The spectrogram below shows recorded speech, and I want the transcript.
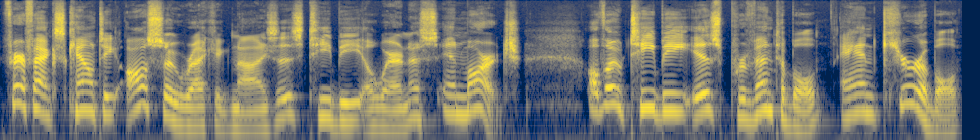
Fairfax County also recognizes TB awareness in March. Although TB is preventable and curable,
